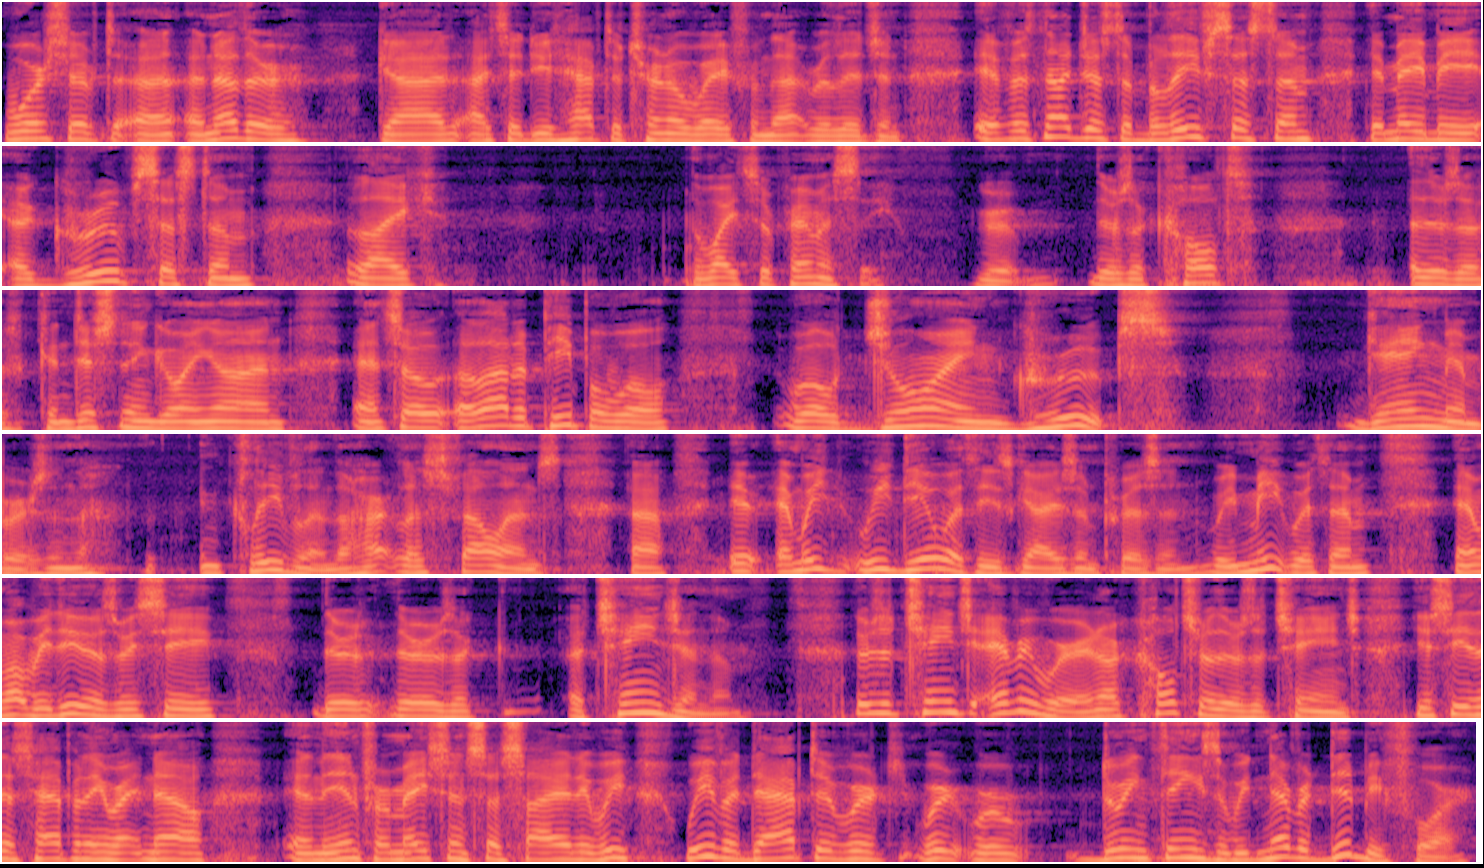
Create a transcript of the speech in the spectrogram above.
worshipped uh, another God, I said, you'd have to turn away from that religion. If it's not just a belief system, it may be a group system like the white supremacy group. There's a cult, there's a conditioning going on. And so a lot of people will, will join groups, gang members in, the, in Cleveland, the Heartless Felons. Uh, it, and we, we deal with these guys in prison. We meet with them. And what we do is we see there, there's a, a change in them. There's a change everywhere. In our culture, there's a change. You see this happening right now in the information society. We, we've adapted, we're, we're, we're doing things that we never did before.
